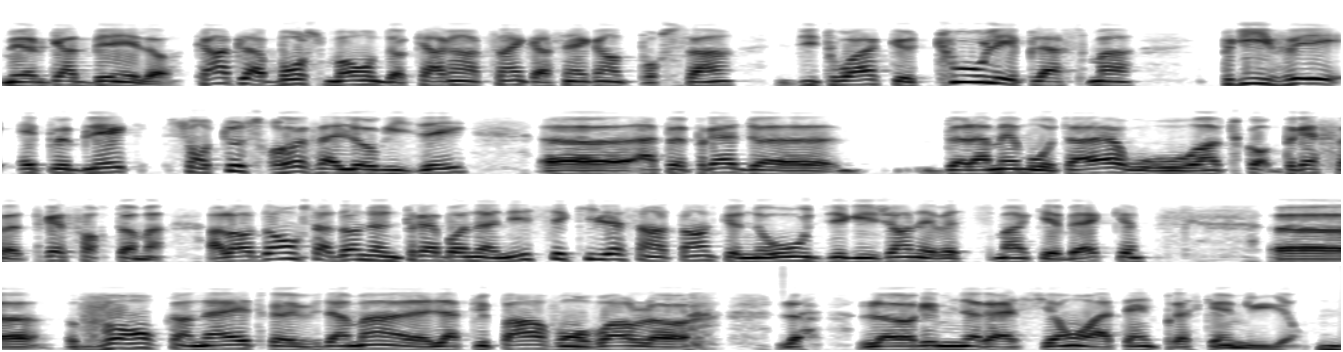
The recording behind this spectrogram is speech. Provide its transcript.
mais regarde bien là, quand la bourse monte de 45 à 50% dis-toi que tous les placements privés et publics, sont tous revalorisés euh, à peu près de, de la même hauteur, ou en tout cas, bref, très fortement. Alors donc, ça donne une très bonne année, ce qui laisse entendre que nos dirigeants d'investissement Québec euh, vont connaître, évidemment, la plupart vont voir leur, leur, rémunération atteindre presque un million. Hmm.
